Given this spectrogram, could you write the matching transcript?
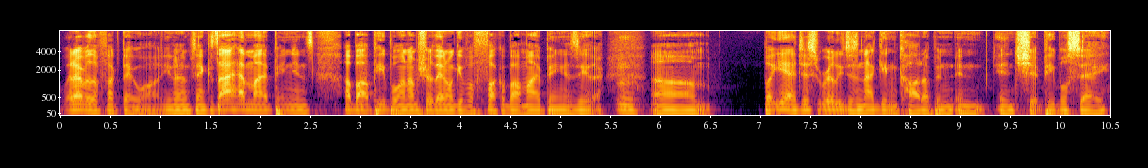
whatever the fuck they want. You know what I'm saying? Because I have my opinions about people, and I'm sure they don't give a fuck about my opinions either. Mm. Um, but yeah, just really just not getting caught up in, in, in shit people say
